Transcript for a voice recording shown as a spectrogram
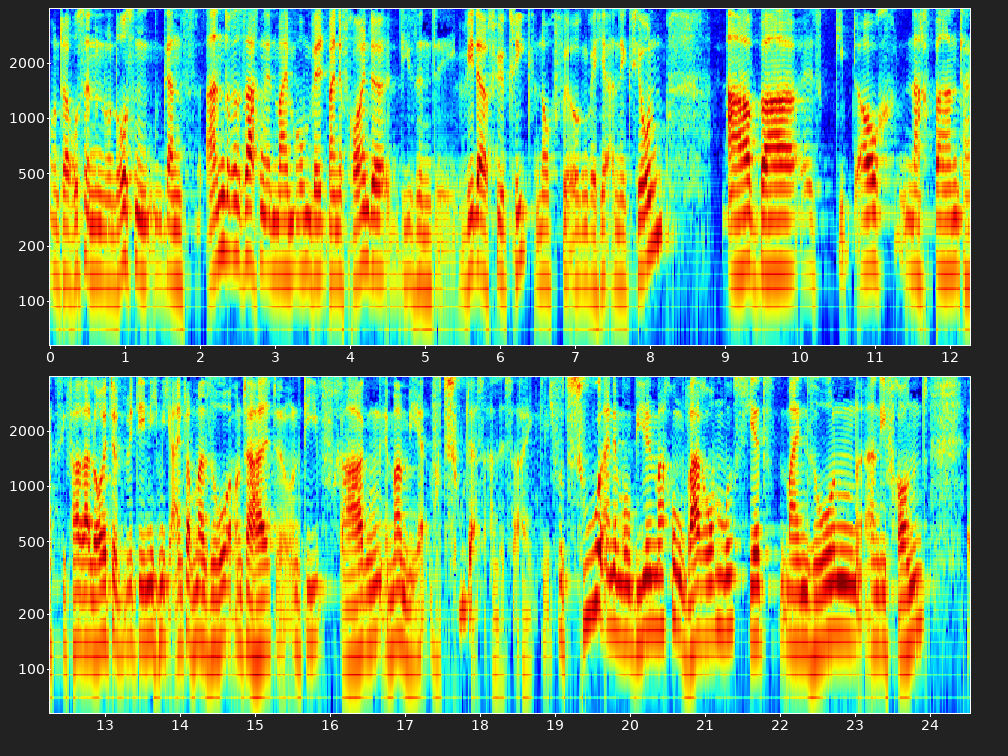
unter Russinnen und Russen ganz andere Sachen in meinem Umwelt. Meine Freunde, die sind weder für Krieg noch für irgendwelche Annexionen. Aber es gibt auch Nachbarn, Taxifahrer, Leute, mit denen ich mich einfach mal so unterhalte und die fragen immer mehr, wozu das alles eigentlich? Wozu eine Mobilmachung? Warum muss jetzt mein Sohn an die Front? Äh,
